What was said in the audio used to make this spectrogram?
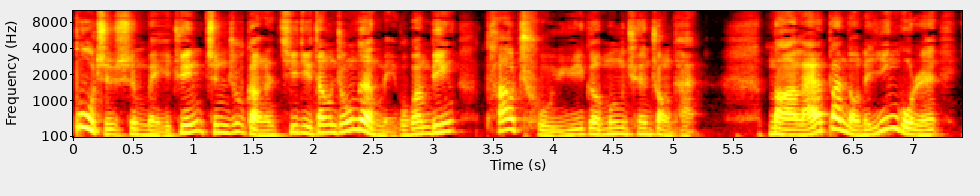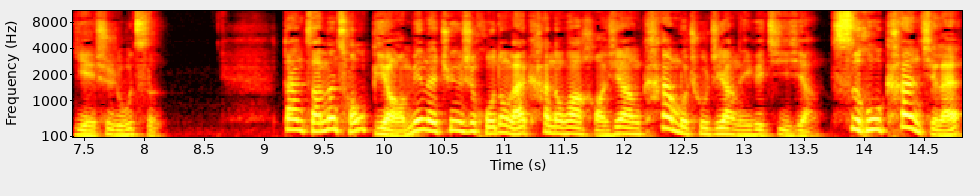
不只是美军珍珠港基地当中的美国官兵，他处于一个蒙圈状态，马来半岛的英国人也是如此。但咱们从表面的军事活动来看的话，好像看不出这样的一个迹象。似乎看起来，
